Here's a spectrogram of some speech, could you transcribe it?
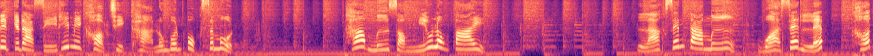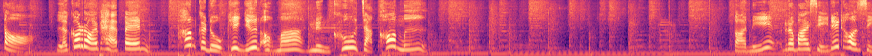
ติดกระดาษสีที่มีขอบฉีกขาดลงบนปกสมุดทาบมือสองนิ้วลงไป ลากเส้นตามมือ วาดเส้นเล็บ ข้อต่อ แล้วก็รอยแผลเป็น เพิ่มกระดูกที่ยื่นออกมาหนึ่งคู่จากข้อมือ ตอนนี้ระบายสีด้วยโทนสี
